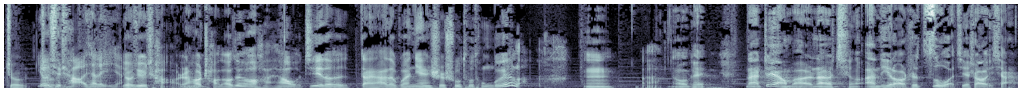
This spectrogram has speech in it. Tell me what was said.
就又去吵去了一下。又去吵，然后吵到最后，好像我记得大家的观念是殊途同归了嗯啊。，OK，那这样吧，那请安 T 老师自我介绍一下，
